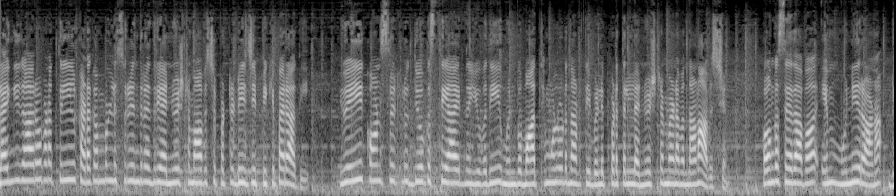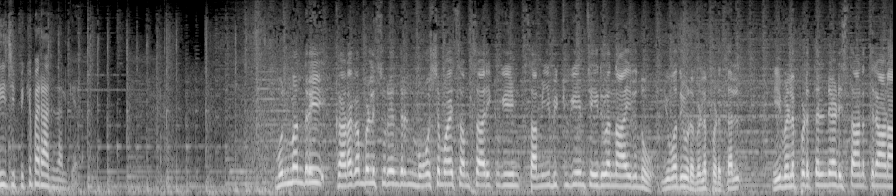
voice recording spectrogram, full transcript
ലൈംഗികാരോപണത്തിൽ കടകംപള്ളി സുരേന്ദ്രനെതിരെ അന്വേഷണം ആവശ്യപ്പെട്ട് ഡി ജി പിക്ക് പരാതി. യു എ ഇ കോൺസുലേറ്റിൽ ഉദ്യോഗസ്ഥയായിരുന്ന യുവതി മുൻപ് മാധ്യമങ്ങളോട് നടത്തിയ വെളിപ്പെടുത്തലിൽ അന്വേഷണം വേണമെന്നാണ് ആവശ്യം. കോൺഗ്രസ് നേതാവ് എം മുനീറാണ് ഡി ജി പിക്ക് പരാതി നൽകിയത്. മുൻമന്ത്രി കടകംപള്ളി സുരേന്ദ്രൻ മോശമായി സംസാരിക്കുകയും സമീപിക്കുകയും ചെയ്തുവെന്നായിരുന്നു യുവതിയുടെ വെളിപ്പെടുത്തൽ. ഈ വെളിപ്പെടുത്തലിന്റെ അടിസ്ഥാനത്തിലാണ്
